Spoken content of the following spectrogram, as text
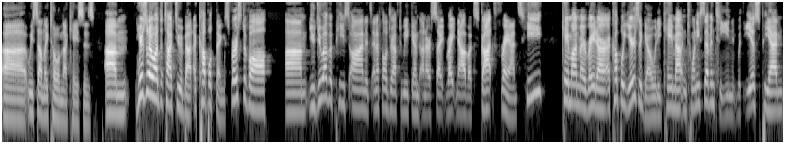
uh, we sound like total nutcases. Um, here's what I want to talk to you about: a couple things. First of all, um, you do have a piece on it's NFL Draft Weekend on our site right now about Scott Frantz. He came on my radar a couple years ago when he came out in 2017 with ESPN.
